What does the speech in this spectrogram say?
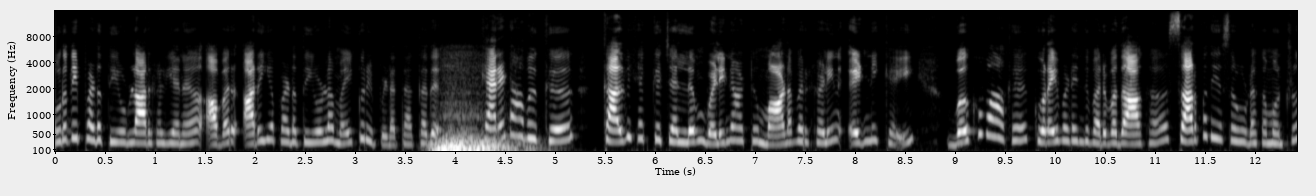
உறுதிப்படுத்தியுள்ளார்கள் என அவர் அறியப்படுத்தியுள்ளமை குறிப்பிடத்தக்கது. கனடாவுக்கு கல்வி கற்க செல்லும் வெளிநாட்டு மாணவர்களின் எண்ணிக்கை வெகுவாக குறைவடைந்து வருவதாக சர்வதேச ஊடகம் ஒன்று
